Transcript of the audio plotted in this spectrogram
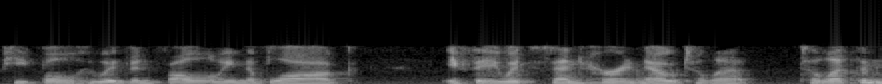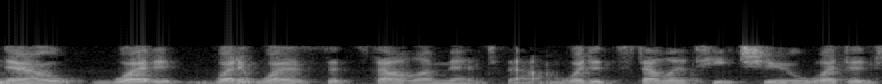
people who had been following the blog if they would send her a note to let to let them know what it what it was that Stella meant to them. What did Stella teach you? What did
